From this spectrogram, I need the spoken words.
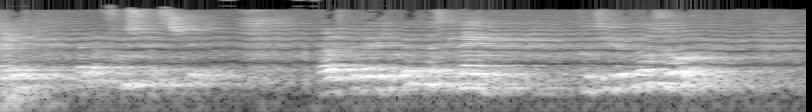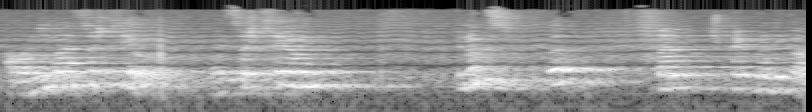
Wenn der Fuß feststeht. Ja, das unten das Gelenk funktioniert nur so, aber niemals durch Drehung. Wenn es durch Drehung benutzt wird, dann sprengt man die. Ja.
